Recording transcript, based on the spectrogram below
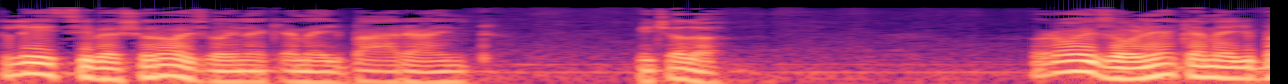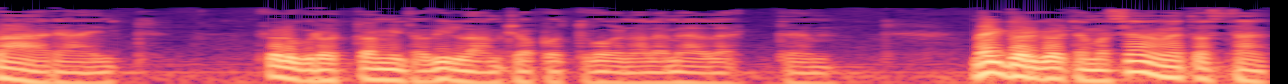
Légy szíves, rajzolj nekem egy bárányt. Micsoda? Rajzol nekem egy bárányt. Fölugrottam, mintha villám csapott volna le mellettem. Megdörgöltem a szememet, aztán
